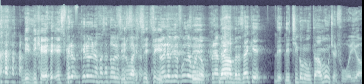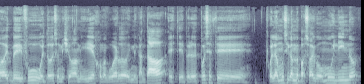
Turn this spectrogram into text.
Dije, es... creo, creo, que nos pasa a todos los uruguayos. Sí, sí, no es lo mío fútbol, bueno, plan No, pero ¿sabes qué? De, chico me gustaba mucho el fútbol. Iba a ver fútbol, todo eso me llevaba a mi viejo, me acuerdo, y me encantaba. Este, pero después, este, con la música me pasó algo muy lindo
